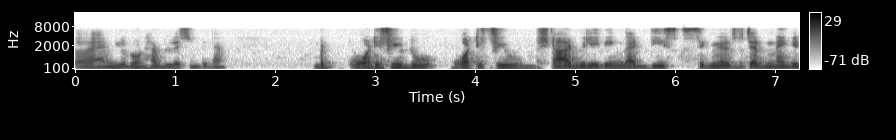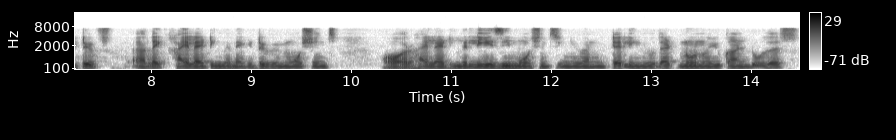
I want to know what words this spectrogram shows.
uh, and you don't have to listen to them. But what if you do? What if you start believing that these signals which are negative uh, like highlighting the negative emotions or highlighting the lazy motions in you and telling you that no no you can't do this.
